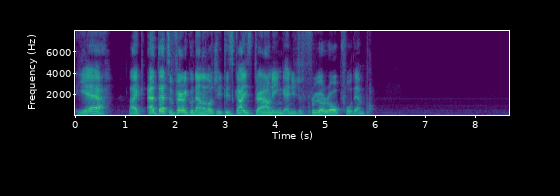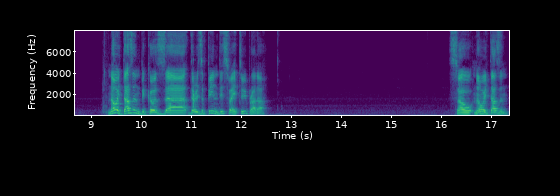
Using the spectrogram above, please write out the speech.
Yeah. Like, uh, that's a very good analogy. This guy is drowning and you just threw a rope for them. No, it doesn't because uh, there is a pin this way too, brother. So, no, it doesn't.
